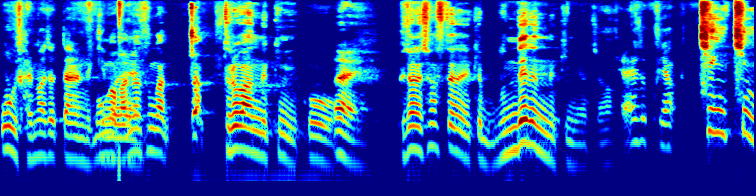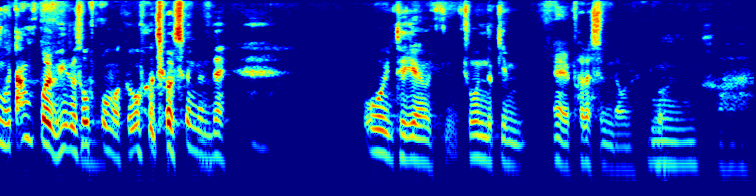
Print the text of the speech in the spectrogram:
오, 잘 맞았다는 느낌을. 뭔가 맞는 순간 쫙 들어가는 느낌이 있고 네. 그 전에 쳤을 때는 이렇게 문대는 느낌이었죠. 계속 그냥 팅팅 뭐 땅볼 위로 솟고 막 그거밖에 없었는데, 오, 되게 좋은 느낌, 예, 받았습니다, 오늘. 음, 아,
